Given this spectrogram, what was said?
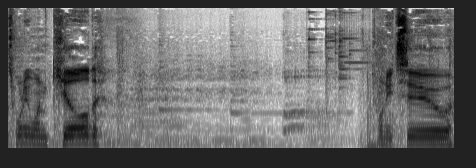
Twenty-one killed. Twenty-two.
